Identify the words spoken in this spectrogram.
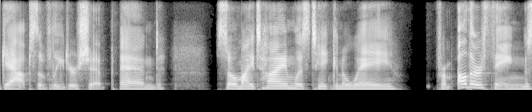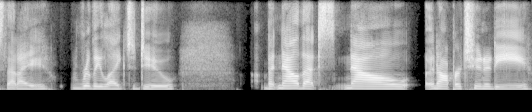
gaps of leadership. And so my time was taken away from other things that I really like to do. But now that's now an opportunity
